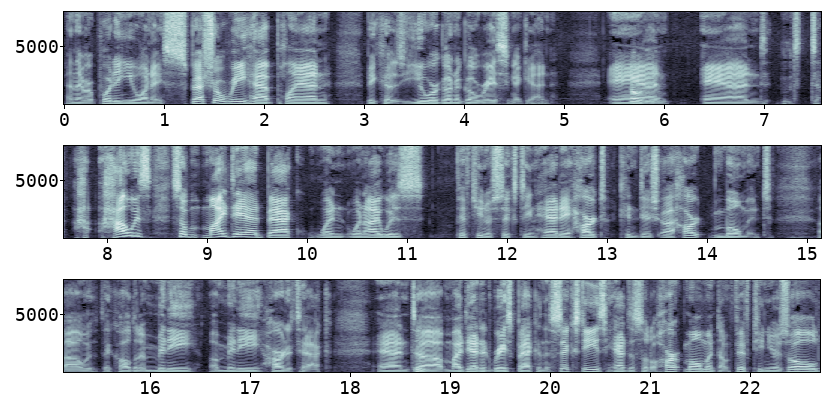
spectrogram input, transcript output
and they were putting you on a special rehab plan because you were going to go racing again. And and t- how is so? My dad back when when I was 15 or 16 had a heart condition, a heart moment. Uh, they called it a mini a mini heart attack. And uh, my dad had raced back in the 60s. He had this little heart moment. I'm 15 years old.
